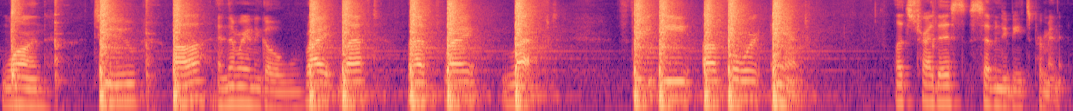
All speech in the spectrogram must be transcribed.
one, two, uh, and then we're gonna go right, left, left, right, left. Three E, uh, four, and. Let's try this 70 beats per minute.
